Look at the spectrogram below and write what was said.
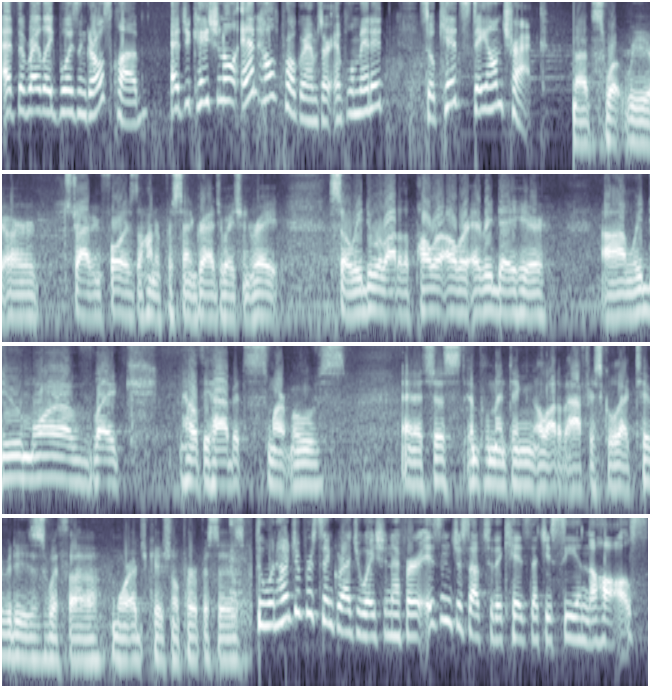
at the Red Lake Boys and Girls Club, educational and health programs are implemented so kids stay on track. That's what we are striving for is the 100% graduation rate. So we do a lot of the power hour every day here. Um, we do more of like healthy habits, smart moves, and it's just implementing a lot of after-school activities with uh, more educational purposes. The 100% graduation effort isn't just up to the kids that you see in the halls.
